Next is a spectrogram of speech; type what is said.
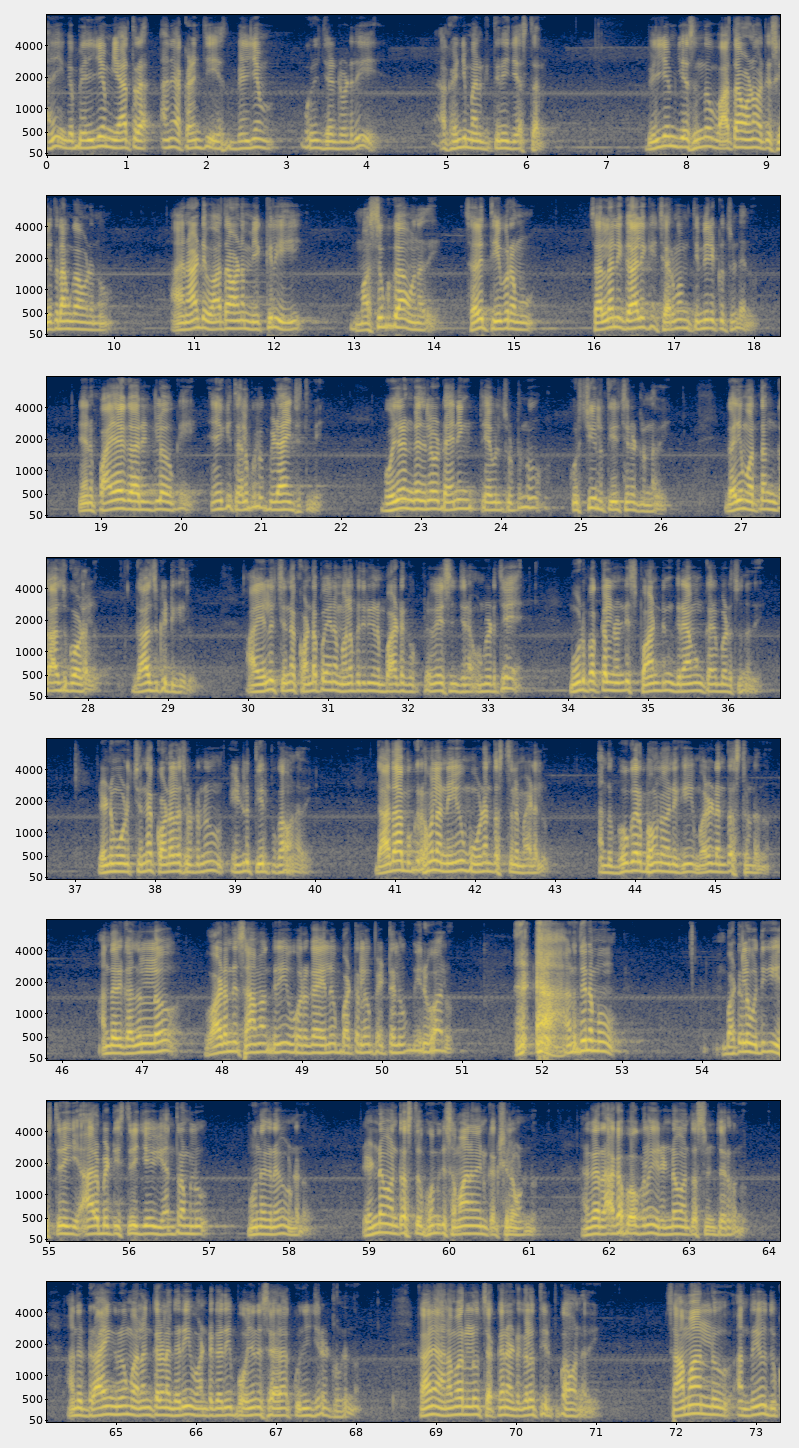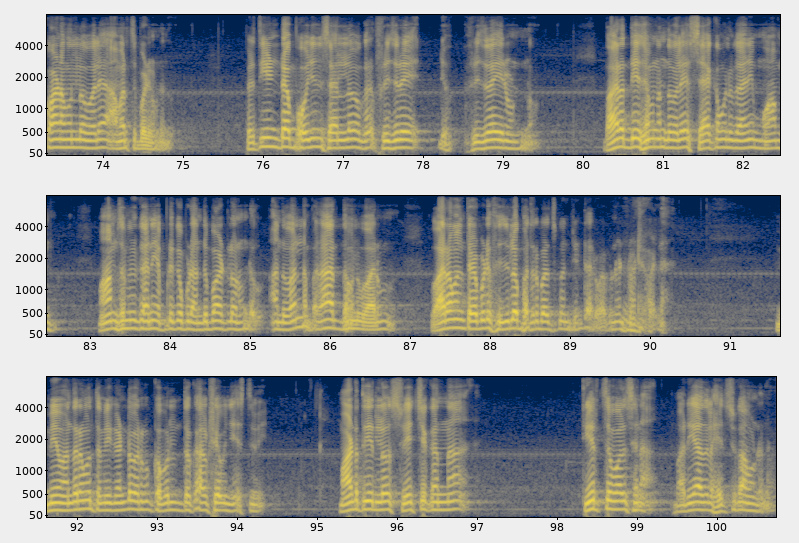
అని ఇంకా బెల్జియం యాత్ర అని అక్కడి నుంచి బెల్జియం గురించినటువంటిది అక్కడి నుంచి మనకి తెలియజేస్తారు. బెల్జియం చేసిందో వాతావరణం అతి శీతలంగా ఉండను. ఆనాటి వాతావరణం మిక్కిలి మసుగుగా ఉన్నది. చలి తీవ్రము చల్లని గాలికి చర్మం తిమ్మిరెక్కుచుండెను నేను పాయగారింట్లోకి ఏకి తలుపులు బిడాయించుతుంది భోజనం గదిలో డైనింగ్ టేబుల్ చుట్టూను కుర్చీలు తీర్చినట్లున్నవి. గది మొత్తం గాజు గోడలు గాజు కిటికీలు. ఆ ఇల్లు చిన్న కొండపైన మలుపు తిరిగిన బాటకు ప్రవేశించిన ఉండడితే మూడు పక్కల నుండి స్పాంటిన్ గ్రామం కనబడుతున్నది. రెండు మూడు చిన్న కొండల చుట్టూను ఇండ్లు తీర్పుగా ఉన్నది దాదాపు గృహములన్నీ మూడంతస్తుల మేడలు. అందు భూగర్భంలోనికి మరుడంతస్తుండను అందరి గదుల్లో వాడని సామాగ్రి ఊరగాయలు బట్టలు పెట్టెలు బీరువాలు. అనుదినము బట్టలు ఉతికి ఇస్త్రీ ఆరబెట్టి ఇస్త్రీ చేయు యంత్రములు మునగినవి ఉండను. రెండవ అంతస్తు భూమికి సమానమైన కక్షలో ఉండు. అనగా రాకపోకలు ఈ రెండవ అంతస్తు నుంచి జరుగును. అందు డ్రాయింగ్ రూమ్ అలంకరణ గది వంటగది భోజనశాల కుదించినట్లుండును కానీ అనమరులు చక్కని అడగలు తీర్పుగా ఉన్నవి సామాన్లు అంతయు దుకాణముల్లో వలె అమర్చబడి ఉండను. ప్రతి ఇంట భోజనశాలలో ఒక ఫ్రిజరే ఫ్రిజరైర్ ఉండును. భారతదేశం నందువలే శాఖములు కానీ మాం మాంసములు కానీ ఎప్పటికప్పుడు అందుబాటులో ఉండవు అందువలన పదార్థములు వారు వారం తరబడి ఫ్రిడ్జ్లో భద్రపరచుకొని తింటారు అక్కడ ఉన్నటువంటి వాళ్ళు. మేమందరము తొమ్మిది గంటల వరకు కబుర్లతో కాలక్షేపం చేస్తుంది మాట తీరులో స్వేచ్ఛ కన్నా తీర్చవలసిన మర్యాదలు హెచ్చుగా ఉండను.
